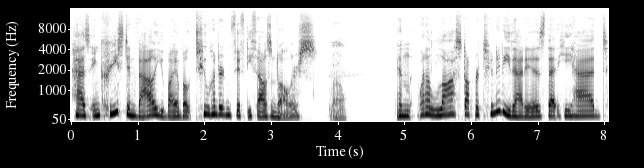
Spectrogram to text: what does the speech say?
has increased in value by about $250,000. Wow. And what a lost opportunity that is that he had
